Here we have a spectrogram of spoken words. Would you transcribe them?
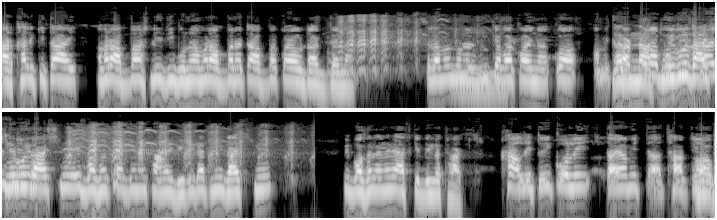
আর খালি কি তাই আমার আব্বা আসলি জীবনে আমার আব্বার একটা আব্বা কয়ও ডাক দেয় না। তাহলে আমার মনের দিন কেবা কয় না ক আমি না, না না, তুই বুঝ যাইস চাইছি নি বুঝ না। যাইস নি এই বছরকার দিনে স্বামী ভিটিটা তুই যাইস নি তুই বছরের দিনে আজকের দিনটা থাক। খালি তুই কলি তাই আমি থাকলাম। হব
